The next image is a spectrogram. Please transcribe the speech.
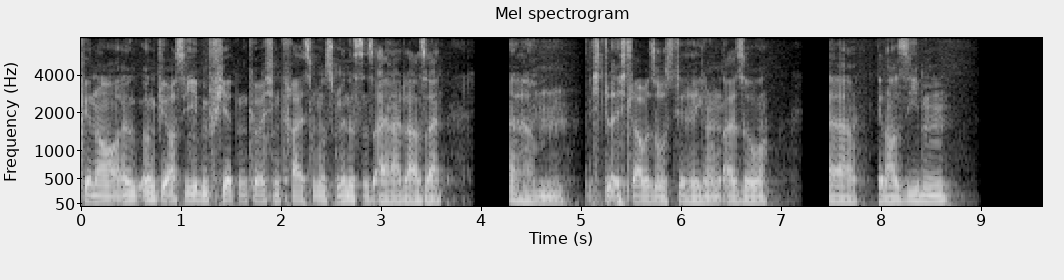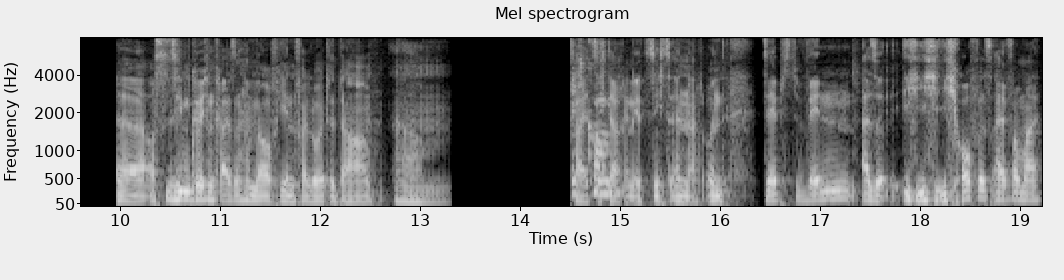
genau, irgendwie aus jedem vierten Kirchenkreis muss mindestens einer da sein. Ähm, ich, ich glaube, so ist die Regelung. Also, äh, genau, sieben. Äh, aus sieben Kirchenkreisen haben wir auf jeden Fall Leute da. Ähm, falls sich darin jetzt nichts ändert. Und selbst wenn, also ich, ich, ich hoffe es einfach mal,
